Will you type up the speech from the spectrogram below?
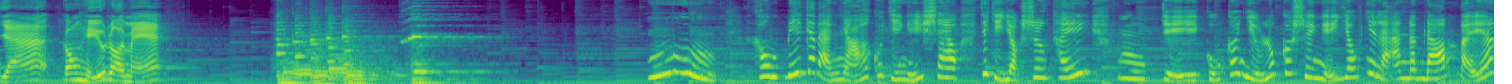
Dạ, con hiểu rồi mẹ. Uhm, không biết các bạn nhỏ của chị nghĩ sao chứ chị giọt sương thấy um, chị cũng có nhiều lúc có suy nghĩ giống như là anh đom đóm vậy á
